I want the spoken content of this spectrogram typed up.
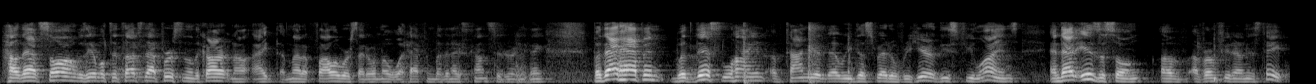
How that song was able to touch that person in the car. Now, I, I'm not a follower, so I don't know what happened by the next concert or anything. But that happened with this line of Tanya that we just read over here, these few lines. And that is a song of Avram Fried on his tape,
